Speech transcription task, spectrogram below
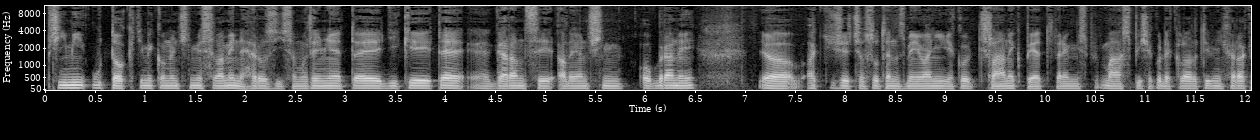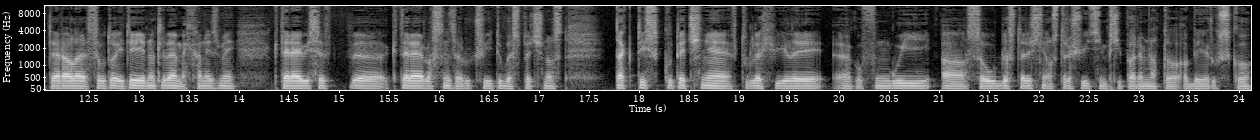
přímý útok těmi konvenčními silami nehrozí. Samozřejmě to je díky té eh, garanci alianční obrany, eh, ať už je často ten zmiňovaný jako článek 5, který má spíš jako deklarativní charakter, ale jsou to i ty jednotlivé mechanismy, které, by se, eh, které vlastně zaručují tu bezpečnost tak ty skutečně v tuhle chvíli jako fungují a jsou dostatečně ostrašujícím případem na to, aby Rusko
